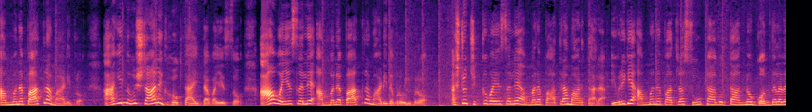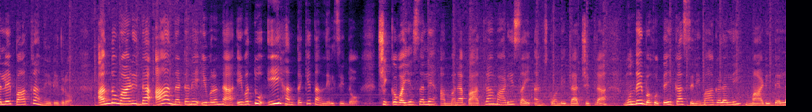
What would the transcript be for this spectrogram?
ಅಮ್ಮನ ಪಾತ್ರ ಮಾಡಿದ್ರು. ಆಗಿನ್ನು ಶಾಲೆಗೆ ಹೋಗ್ತಾ ಇದ್ದ ವಯಸ್ಸು. ಆ ವಯಸ್ಸಲ್ಲೇ ಅಮ್ಮನ ಪಾತ್ರ ಮಾಡಿದವರು ಇವರು. ಅಷ್ಟು ಚಿಕ್ಕ ವಯಸ್ಸಲ್ಲೇ ಅಮ್ಮನ ಪಾತ್ರ ಮಾಡ್ತಾರ. ಇವರಿಗೆ ಅಮ್ಮನ ಪಾತ್ರ ಸೂಟ್ ಆಗುತ್ತಾ ಅನ್ನೋ ಗೊಂದಲದಲ್ಲೇ ಪಾತ್ರ ನೀಡಿದ್ರು. ಅಂದು ಮಾಡಿದ್ದ ಆ ನಟನೆ ಇವರನ್ನ ಇವತ್ತು ಈ ಹಂತಕ್ಕೆ ತಂದಿಳಿಸಿದ್ದು ಚಿಕ್ಕ ವಯಸ್ಸಲ್ಲೇ ಅಮ್ಮನ ಪಾತ್ರ ಮಾಡಿ ಸೈ ಅನ್ಸ್ಕೊಂಡಿದ್ದ ಚಿತ್ರ ಮುಂದೆ ಬಹುತೇಕ ಸಿನಿಮಾಗಳಲ್ಲಿ ಮಾಡಿದ್ದೆಲ್ಲ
